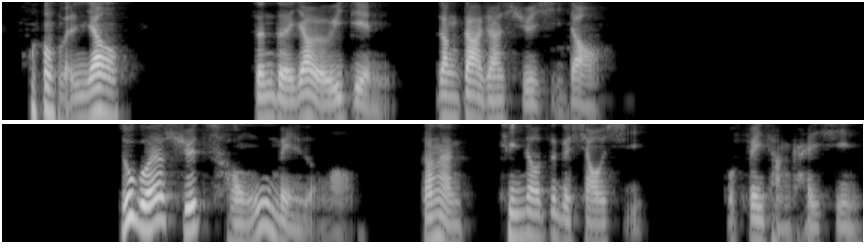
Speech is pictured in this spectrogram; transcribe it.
我们要真的要有一点让大家学习到。如果要学宠物美容哦，当然听到这个消息。我非常开心，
